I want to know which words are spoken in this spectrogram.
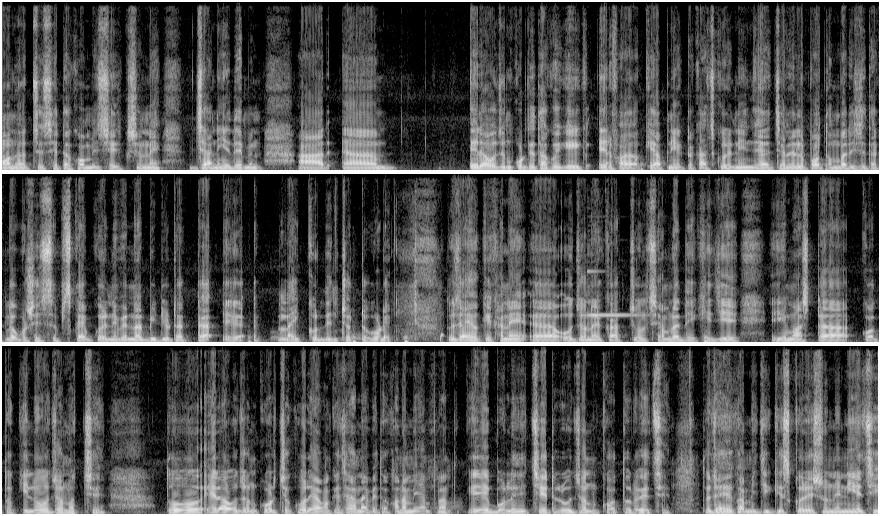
মনে হচ্ছে সেটা কমেন্ট সেকশনে জানিয়ে দেবেন। আর এরা ওজন করতে থাকুক এর ফাঁকে আপনি একটা কাজ করে নিন চ্যানেলে প্রথমবার এসে থাকলে অবশ্যই সাবস্ক্রাইব করে নেবেন আর ভিডিওটা একটা লাইক করে দিন ছোট্ট করে। তো যাই হোক, এখানে ওজনের কাজ চলছে। আমরা দেখি যে এই মাছটা কত কিলো ওজন হচ্ছে। তো এরা ওজন করছে করে আমাকে জানাবে, তখন আমি আপনাকে বলে দিচ্ছি এটার ওজন কত রয়েছে। তো যাই হোক, আমি জিজ্ঞেস করে শুনে নিয়েছি।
